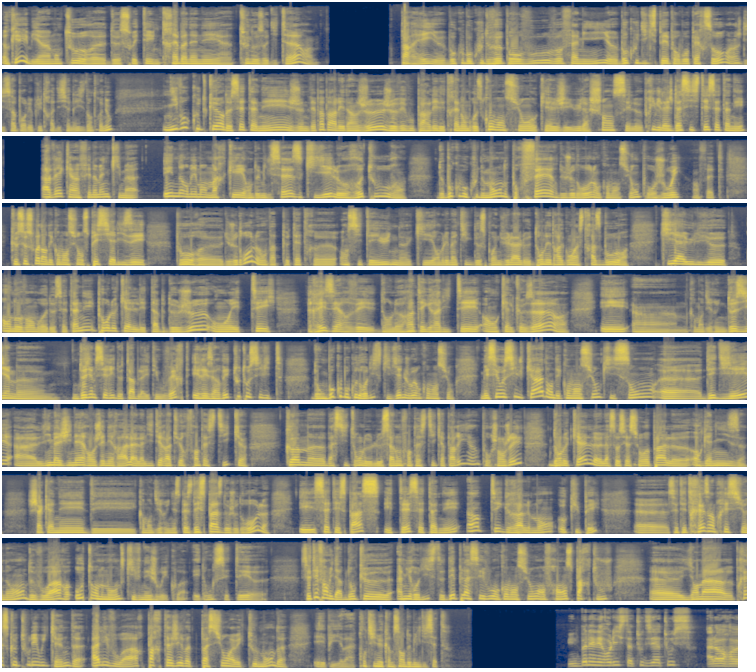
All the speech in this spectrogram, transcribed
Ok, eh bien mon tour euh, de souhaiter une très bonne année à tous nos auditeurs. Pareil, euh, beaucoup beaucoup de vœux pour vous, vos familles, euh, beaucoup d'XP pour vos persos, hein, je dis ça pour les plus traditionnalistes d'entre nous. Niveau coup de cœur de cette année, je ne vais pas parler d'un jeu, je vais vous parler des très nombreuses conventions auxquelles j'ai eu la chance et le privilège d'assister cette année, avec un phénomène qui m'a énormément marqué en 2016, qui est le retour de beaucoup beaucoup de monde pour faire du jeu de rôle en convention, pour jouer en fait. Que ce soit dans des conventions spécialisées pour euh, du jeu de rôle, on va peut-être euh, en citer une qui est emblématique de ce point de vue-là, le Don des Dragons à Strasbourg, qui a eu lieu en novembre de cette année, pour lequel les tables de jeu ont été réservés dans leur intégralité en quelques heures et un, comment dire une deuxième euh, une deuxième série de tables a été ouverte et réservée tout aussi vite. Donc beaucoup beaucoup de rôlistes qui viennent jouer en convention. Mais c'est aussi le cas dans des conventions qui sont euh, dédiées à l'imaginaire en général, à la littérature fantastique, comme euh, bah, citons le, Salon Fantastique à Paris, hein, pour changer, dans lequel l'association Opal euh, organise chaque année des, comment dire, une espèce d'espace de jeu de rôle, et cet espace était cette année intégralement occupé. Euh, c'était très impressionnant de voir autant de monde qui venait jouer, quoi. Et donc c'était c'était formidable. Donc, euh, amis rôlistes, déplacez-vous en convention en France, partout. Euh, il y en a euh, presque tous les week-ends. Allez voir, partagez votre passion avec tout le monde. Et puis, bah, continuez comme ça en 2017. Une bonne année rôliste à toutes et à tous. Alors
